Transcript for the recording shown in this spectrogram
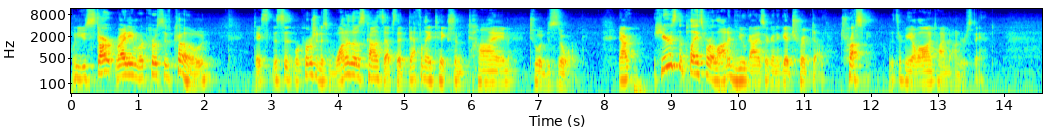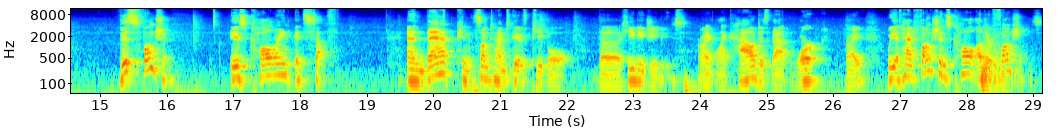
when you start writing recursive code, takes this is, recursion is one of those concepts that definitely takes some time to absorb. Now, here's the place where a lot of you guys are going to get tripped up. Trust me, it took me a long time to understand. This function is calling itself. And that can sometimes give people the heebie-jeebies, right? Like, how does that work, right? We have had functions call other functions,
